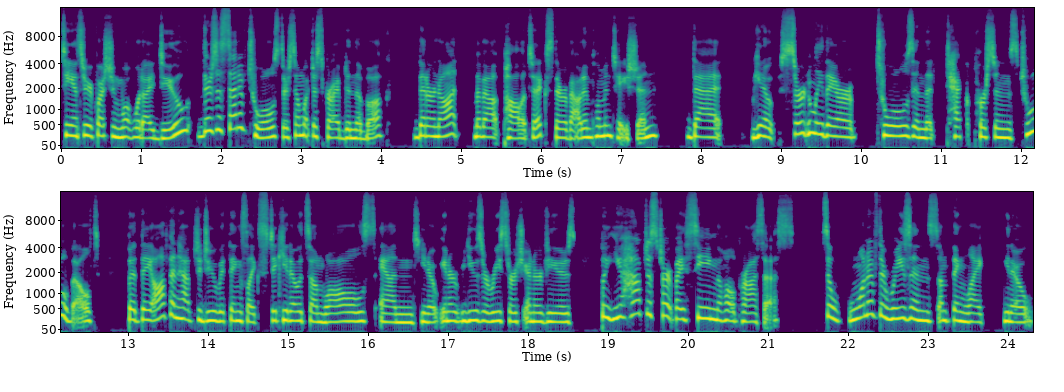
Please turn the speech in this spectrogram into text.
To answer your question, what would I do? There's a set of tools, they're somewhat described in the book, that are not about politics, they're about implementation. That, you know, certainly they are tools in the tech person's tool belt but they often have to do with things like sticky notes on walls and you know inter- user research interviews but you have to start by seeing the whole process. So one of the reasons something like you know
